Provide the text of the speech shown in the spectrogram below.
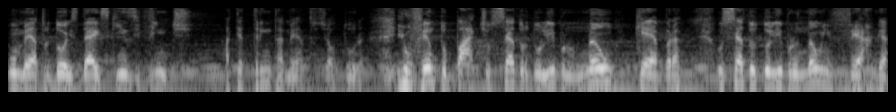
Um metro, dois, dez, quinze, vinte até 30 metros de altura. E o vento bate, o cedro do Líbano não quebra, o cedro do Líbano não enverga,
